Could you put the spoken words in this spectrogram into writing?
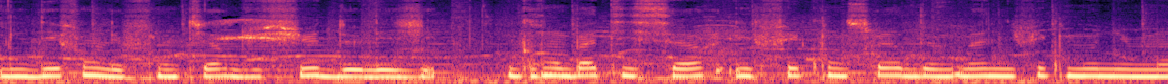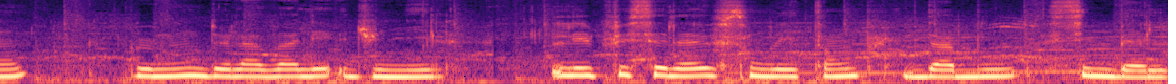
Il défend les frontières du sud de l'Égypte. Grand bâtisseur, il fait construire de magnifiques monuments le long de la vallée du Nil. Les plus célèbres sont les temples d'Abu Simbel.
